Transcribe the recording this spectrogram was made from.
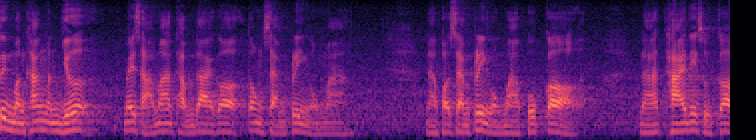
ซึ่งบางครั้งมันเยอะ ไม่สามารถทำได้ก็ต้อง sampling ออกมานะพอ sampling ออกมาปุ๊บก็นะท้ายที่สุดก็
